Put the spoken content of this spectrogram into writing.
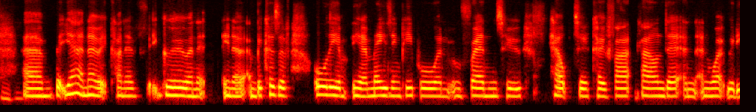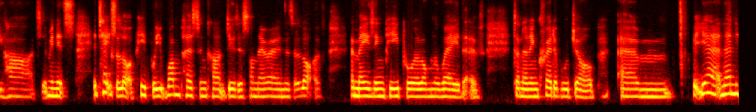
Mm-hmm. Um, but yeah, no, it kind of it grew and it you know and because of all the you know, amazing people and, and, friends who helped to co-found it and, and work really hard. I mean it's it takes a lot of people. One person can't do this on their own. There's a lot of amazing people along the way that have done an incredible job. Um, but yeah and then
